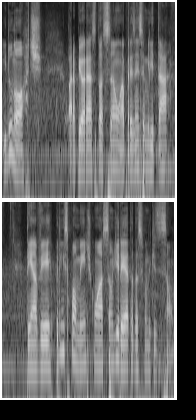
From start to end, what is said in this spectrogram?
e do norte. Para piorar a situação, a presença militar tem a ver principalmente com a ação direta da Segunda Inquisição.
